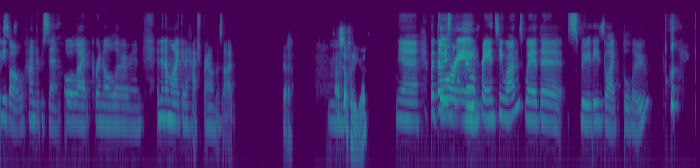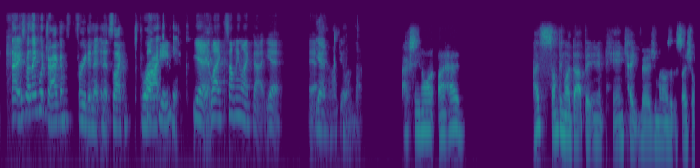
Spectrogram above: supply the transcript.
breakfast- bowl, hundred percent, or like granola, and and then I might get a hash brown on the side. Yeah. Mm. That's still pretty good. Yeah, but those like real Boring. fancy ones where the smoothie's like blue. No, it's when they put dragon fruit in it and it's like bright pink. pink. yeah, Yeah. like something like that. Yeah. Yeah. Yeah. no, I do love that. Actually, you know what? I had I had something like that, but in a pancake version when I was at the social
